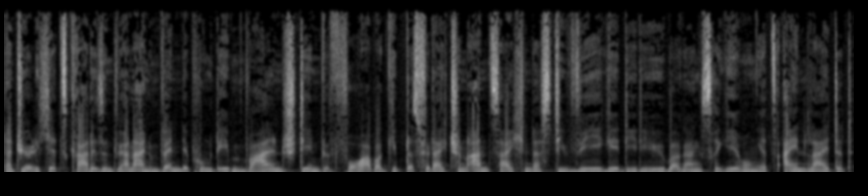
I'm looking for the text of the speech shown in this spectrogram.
Natürlich jetzt gerade sind wir an einem Wendepunkt, eben Wahlen stehen bevor, aber gibt es vielleicht schon Anzeichen, dass die Wege, die die Übergangsregierung jetzt einleitet,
